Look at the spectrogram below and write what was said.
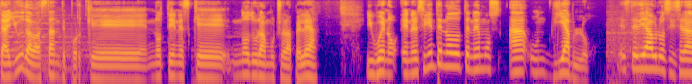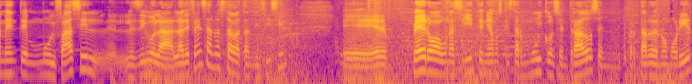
te ayuda bastante porque no tienes que... no dura mucho la pelea. Y bueno, en el siguiente nodo tenemos a un diablo. Este diablo, sinceramente, muy fácil. Les digo, la, defensa no estaba tan difícil. Eh, pero aún así teníamos que estar muy concentrados en tratar de no morir.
